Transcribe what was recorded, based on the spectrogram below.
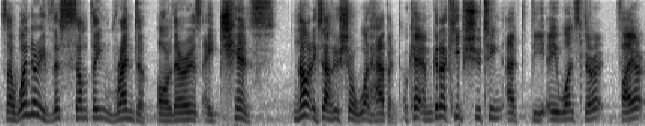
So I wonder if this is something random or there is a chance. Not exactly sure what happened. Okay, I'm gonna keep shooting at the A1 spirit. Fire.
